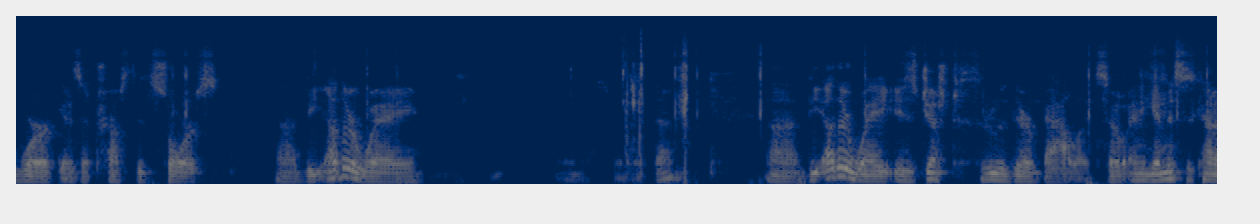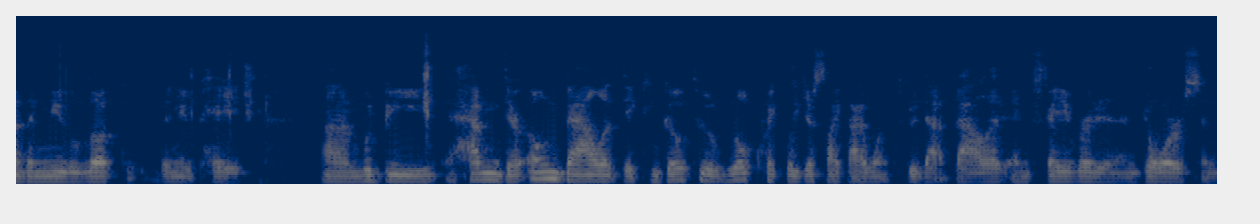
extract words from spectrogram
work as a trusted source. Uh, the other way. Uh, the other way is just through their ballot. So, and again, this is kind of the new look, the new page, um, would be having their own ballot. They can go through it real quickly, just like I went through that ballot and favorite and endorse and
